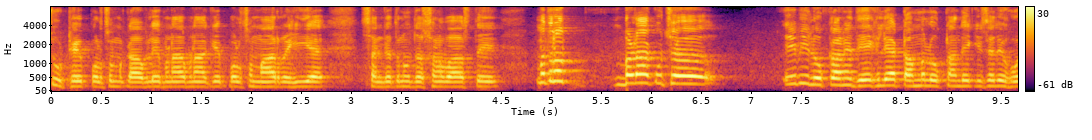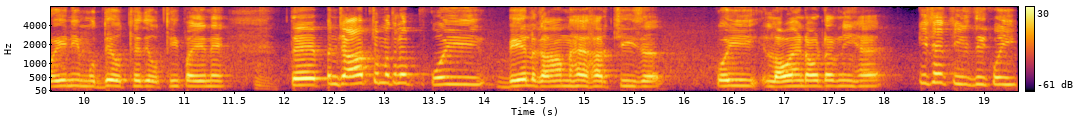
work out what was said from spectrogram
ਝੂਠੇ ਪੁਲਿਸ ਮੁਕਾਬਲੇ ਬਣਾ ਬਣਾ ਕੇ ਪੁਲਿਸ ਮਾਰ ਰਹੀ ਹੈ ਸੰਗਤ ਨੂੰ ਦੱਸਣ ਵਾਸਤੇ। ਮਤਲਬ ਬੜਾ ਕੁਝ ਇਹ ਵੀ ਲੋਕਾਂ ਨੇ ਦੇਖ ਲਿਆ, ਕੰਮ ਲੋਕਾਂ ਦੇ ਕਿਸੇ ਦੇ ਹੋਏ ਨਹੀਂ, ਮੁੱਦੇ ਉੱਥੇ ਦੇ ਉੱਥੇ ਹੀ ਪਏ ਨੇ। ਤੇ ਪੰਜਾਬ 'ਚ ਮਤਲਬ ਕੋਈ ਬੇਲਗਾਮ ਹੈ ਹਰ ਚੀਜ਼, ਕੋਈ ਲਾਅ ਐਂਡ ਆਰਡਰ ਨਹੀਂ ਹੈ। ਕਿਸੇ ਚੀਜ਼ ਦੀ ਕੋਈ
